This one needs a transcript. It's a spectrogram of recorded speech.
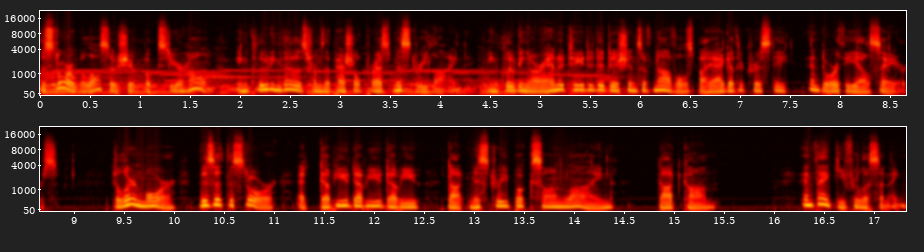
The store will also ship books to your home, including those from the Peschel Press Mystery line, including our annotated editions of novels by Agatha Christie and Dorothy L. Sayers. To learn more, visit the store at www.mysterybooksonline.com. And thank you for listening.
